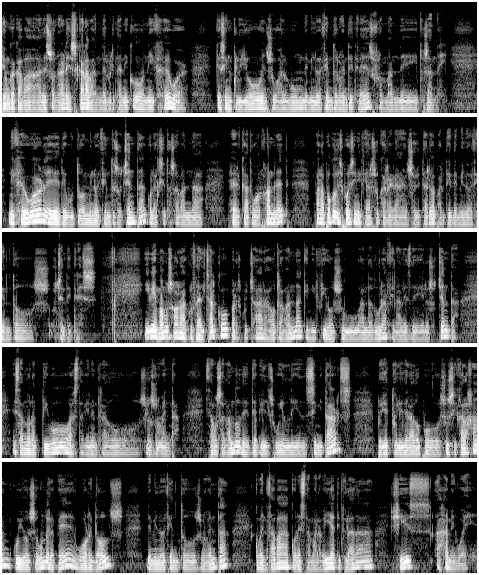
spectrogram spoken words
Canción que acaba de sonar es Caravan del británico Nick Hayward, que se incluyó en su álbum de 1993 From Monday to Sunday. Nick Hayward eh, debutó en 1980 con la exitosa banda Haircut 100 para poco después iniciar su carrera en solitario a partir de 1983. Y bien, vamos ahora a cruzar el charco para escuchar a otra banda que inició su andadura a finales de los 80, estando en activo hasta bien entrados los 90. Estamos hablando de Devil's Wielding Scimitars, proyecto liderado por Susie Callahan, cuyo segundo LP, Worry Dolls, de 1990, comenzaba con esta maravilla titulada She's a Hemingway.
